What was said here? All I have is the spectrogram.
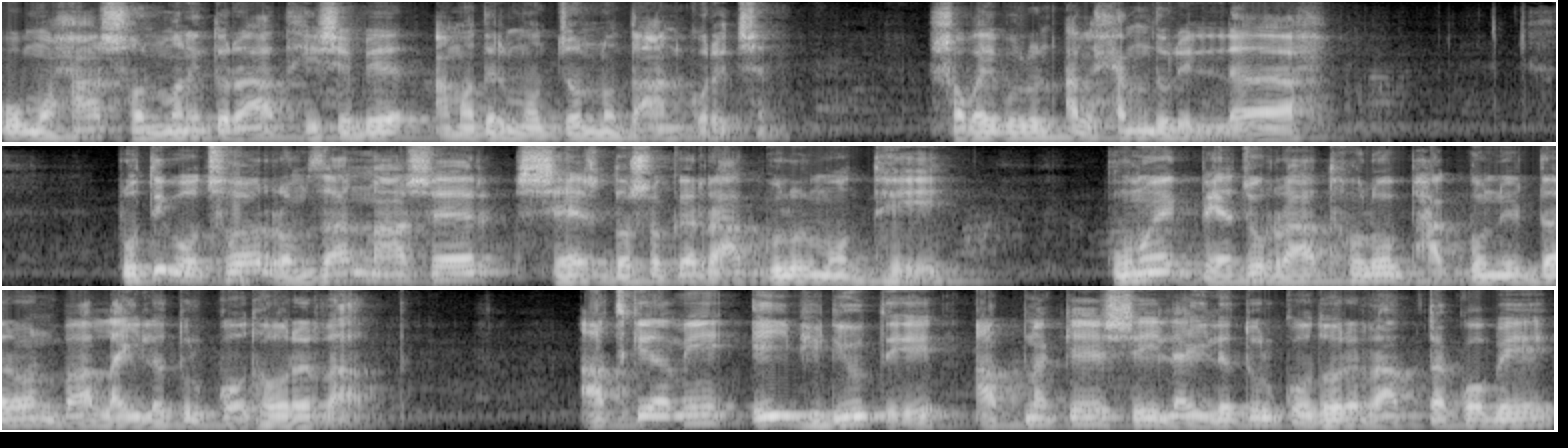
ও মহা সম্মানিত রাত হিসেবে আমাদের জন্য দান করেছেন। সবাই বলুন আলহামদুলিল্লাহ। প্রতি বছর রমজান মাসের শেষ দশকের রাতগুলোর মধ্যে কোনো এক বেজর রাত হলো ভাগ্য নির্ধারণ বা লাইলাতুল কদরের রাত। আজকে আমি এই ভিডিওতে আপনাকে সেই লাইলাতুল কদরের রাতটা কবে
